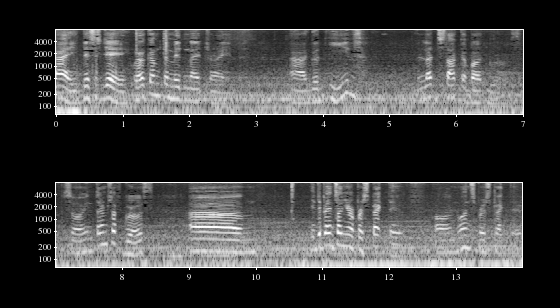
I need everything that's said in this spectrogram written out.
Hi, this is Jay. Welcome to Midnight Ride. Uh, good eve. Let's talk about growth. So, in terms of growth, um, it depends on your perspective, on one's perspective.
